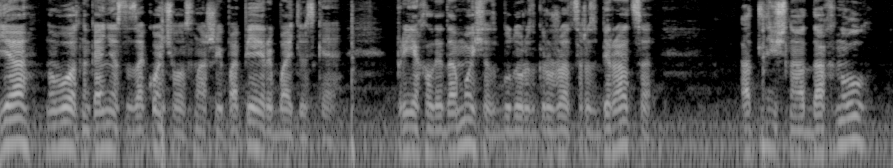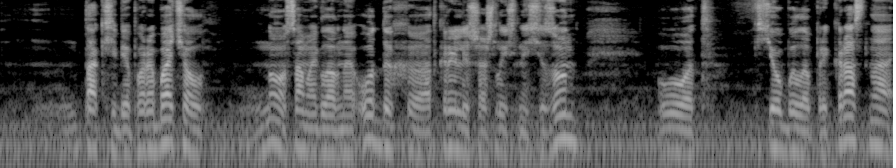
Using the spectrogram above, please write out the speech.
Друзья, ну вот, наконец-то закончилась наша эпопея рыбательская. Приехал я домой, сейчас буду разгружаться, разбираться. Отлично отдохнул, так себе порыбачил. Но самое главное отдых, открыли шашлычный сезон. Вот, все было прекрасно.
